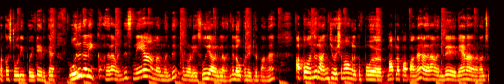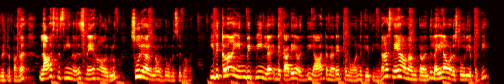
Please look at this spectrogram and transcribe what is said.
பக்கம் ஸ்டோரி போயிட்டே இருக்க. ஒரு தலை காதலாக வந்து ஸ்னேகா மேம் வந்து நம்மளுடைய சூர்யா அவர்களை வந்து லவ் பண்ணிட்டு இருப்பாங்க. அப்போ வந்து ஒரு அஞ்சு வருஷமாக அவங்களுக்கு போ மாப்பிள்ளை பார்ப்பாங்க. அதெல்லாம் வந்து வேணாம் வேணாம்னு சொல்லிட்டு இருப்பாங்க. லாஸ்ட் சீன் வந்து ஸ்னேகா அவர்களும் சூர்யா அவர்களும் வந்து ஒன்று சேருவாங்க. இதுக்கெல்லாம் இன் பிட்வீனில் இந்த கதையை வந்து யார்கிட்ட நரேட் பண்ணுவான்னு கேட்டிங்கன்னா ஸ்னேகா மேம்கிட்ட வந்து லைலாவோட ஸ்டோரியை பற்றி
